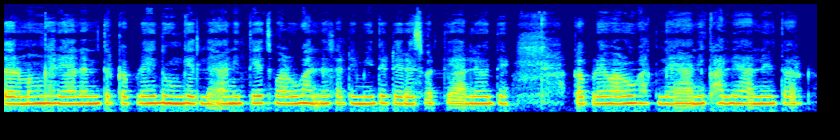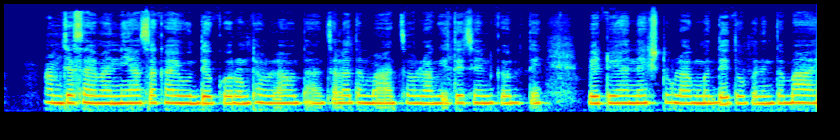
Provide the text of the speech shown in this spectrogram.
तर मग घरी आल्यानंतर कपडेही धुवून घेतले आणि तेच वाळू घालण्यासाठी मी ते टेरेसवरती आले होते. कपडे वाळू घातले आणि खाली आले तर आमच्या साहेबांनी असा काही उद्योग करून ठेवला होता. चला तर मग आजचा व्लॉग इथे सेंड करते. भेटूया नेक्स्ट व्लॉगमध्ये तोपर्यंत बाय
